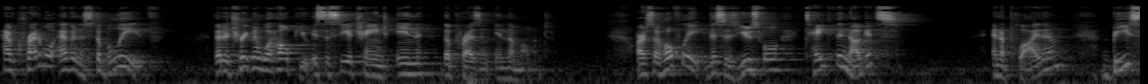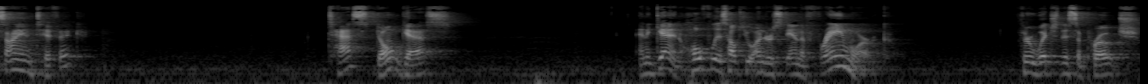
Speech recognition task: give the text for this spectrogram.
have credible evidence to believe that a treatment will help you is to see a change in the present, in the moment. All right, so hopefully this is useful. Take the nuggets and apply them. Be scientific. Test, don't guess. And again, hopefully this helps you understand the framework through which this approach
